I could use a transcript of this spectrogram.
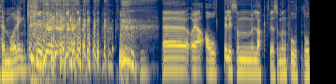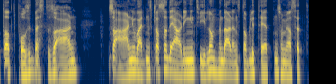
fem år, egentlig. uh, og jeg har alltid liksom lagt ved som en fotnote at på sitt beste så er han så er han jo verdensklasse, det er det ingen tvil om, men det er den stabiliteten som vi har sett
